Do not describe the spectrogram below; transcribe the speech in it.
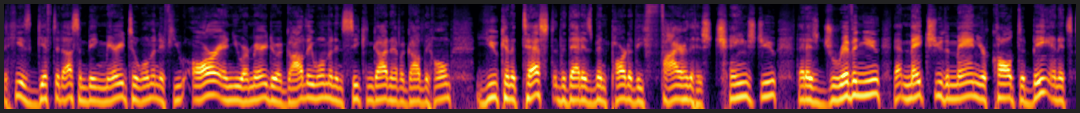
that He has gifted us and being married to a woman. If you are and you are married to a godly woman and seeking God and have a godly home, you can attest that that has been part of the fire that has changed you, that has driven you, that makes you the man you're called to be. And it's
